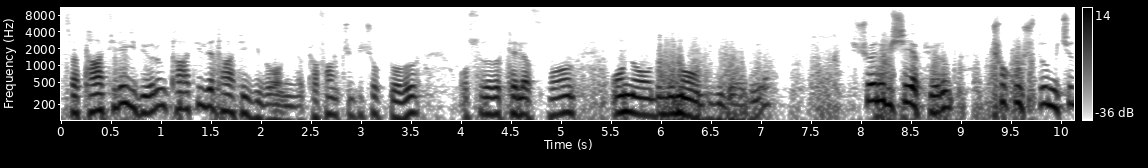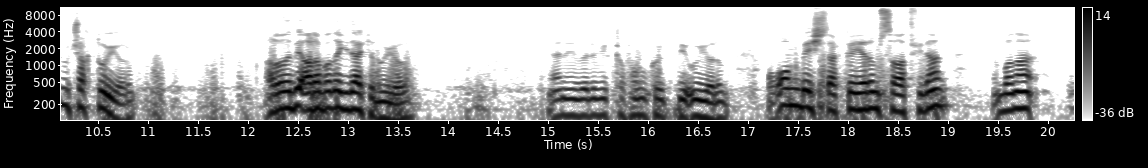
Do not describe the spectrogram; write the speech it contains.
Mesela tatile gidiyorum, tatil de tatil gibi olmuyor. Kafam çünkü çok dolu. O sırada telefon, o ne oldu, bu ne oldu gibi oluyor. Şöyle bir şey yapıyorum. Çok uçtuğum için uçakta uyuyorum. Arada bir arabada giderken uyuyorum. Yani böyle bir kafamı koyup bir uyuyorum. O 15 dakika, yarım saat filan bana e,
